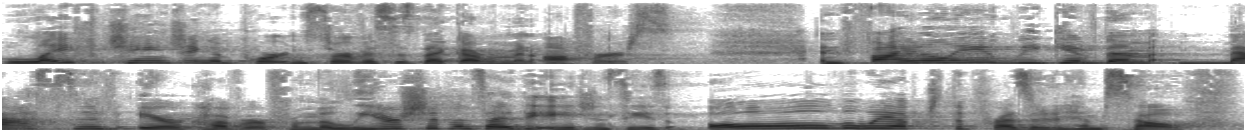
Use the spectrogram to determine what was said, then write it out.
life changing, important services that government offers. And finally, we give them massive air cover from the leadership inside the agencies all the way up to the president himself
